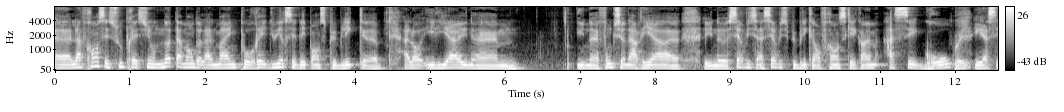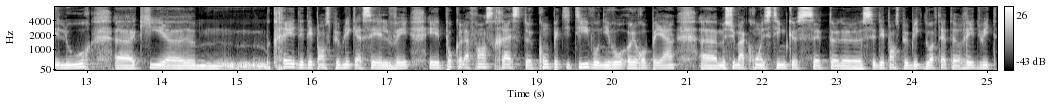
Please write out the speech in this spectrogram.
Euh, la France est sous pression notamment de l'Allemagne pour réduire ses dépenses publiques. Euh, alors il y a une une fonctionnariat, euh, une service, un service public en France qui est quand même assez gros et assez lourd, euh, qui euh, crée des dépenses publiques assez élevées. Et pour que la France reste compétitive au niveau européen, euh, Monsieur Macron estime que cette, euh, ces dépenses publiques doivent être réduites,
